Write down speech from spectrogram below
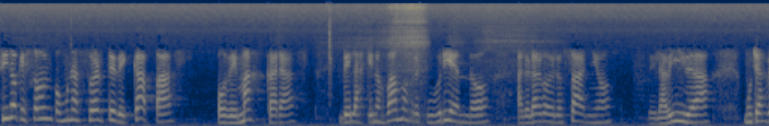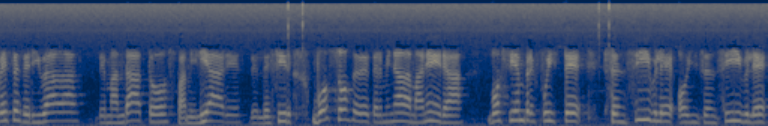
sino que son como una suerte de capas o de máscaras de las que nos vamos recubriendo a lo largo de los años, de la vida, muchas veces derivadas de mandatos familiares, del decir, vos sos de determinada manera, vos siempre fuiste sensible o insensible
